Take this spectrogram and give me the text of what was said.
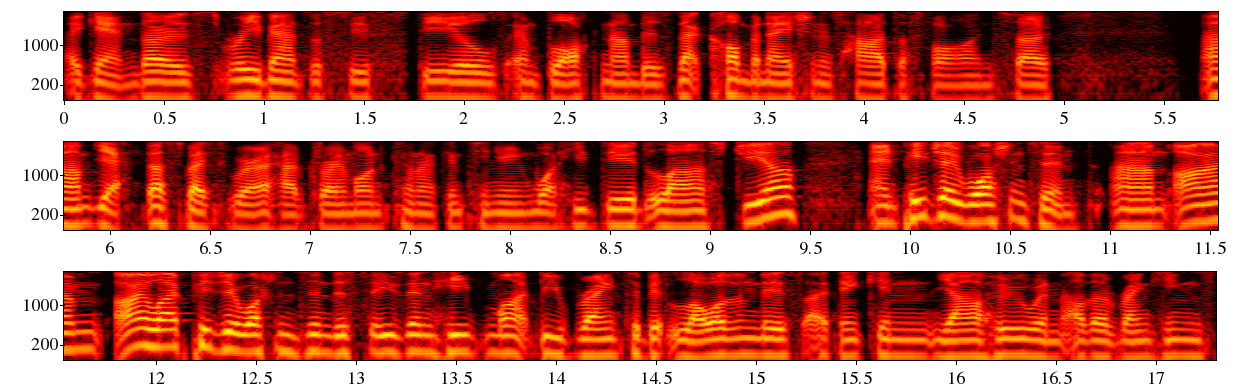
again, those rebounds, assists, steals, and block numbers, that combination is hard to find. So um, yeah, that's basically where I have Draymond kind of continuing what he did last year. And PJ Washington, um, I'm I like PJ Washington this season. He might be ranked a bit lower than this, I think, in Yahoo and other rankings.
